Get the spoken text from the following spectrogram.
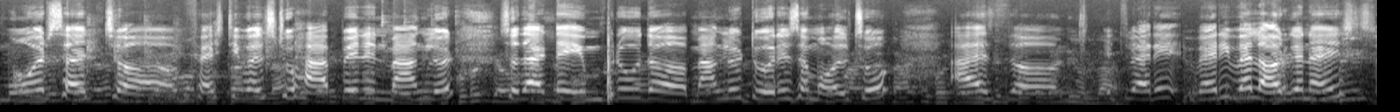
more such uh, festivals to happen in Mangalore so that they improve the Mangalore tourism also as uh, it's very very well organized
